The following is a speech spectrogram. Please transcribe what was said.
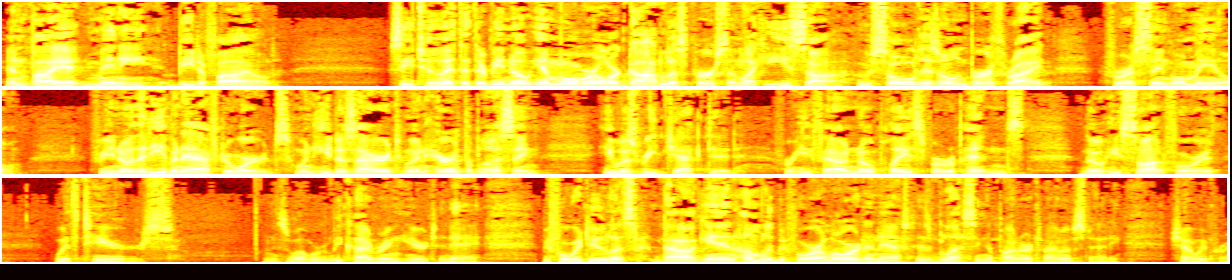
and by it many be defiled. See to it that there be no immoral or godless person like Esau, who sold his own birthright for a single meal. For you know that even afterwards, when he desired to inherit the blessing, he was rejected, for he found no place for repentance, though he sought for it with tears. This is what we're going to be covering here today. Before we do, let's bow again humbly before our Lord and ask his blessing upon our time of study. Shall we pray?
